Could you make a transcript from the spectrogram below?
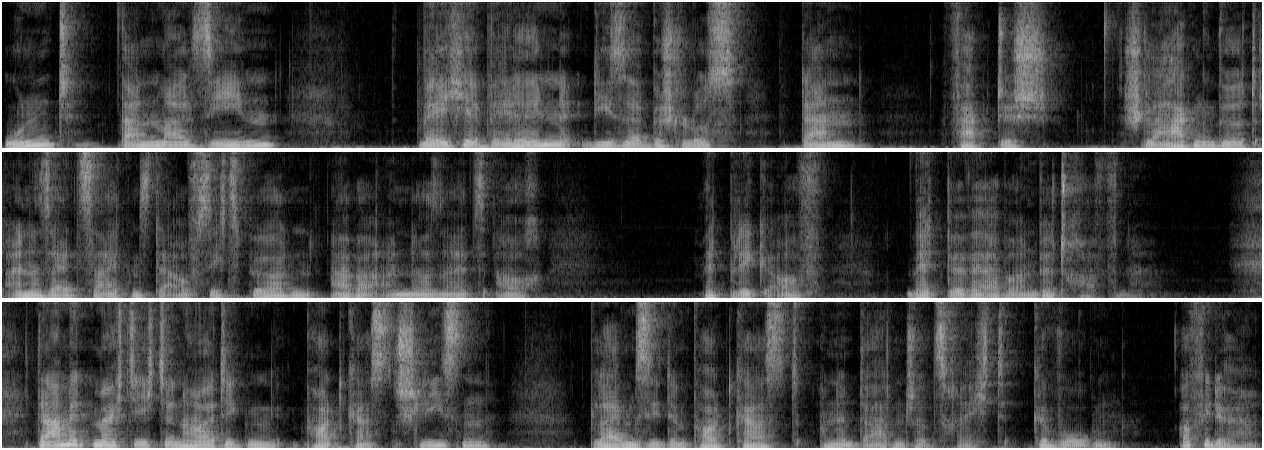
und dann mal sehen, welche Wellen dieser Beschluss dann faktisch schlagen wird, einerseits seitens der Aufsichtsbehörden, aber andererseits auch mit Blick auf Wettbewerber und Betroffene. Damit möchte ich den heutigen Podcast schließen. Bleiben Sie dem Podcast und dem Datenschutzrecht gewogen. Auf Wiederhören.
